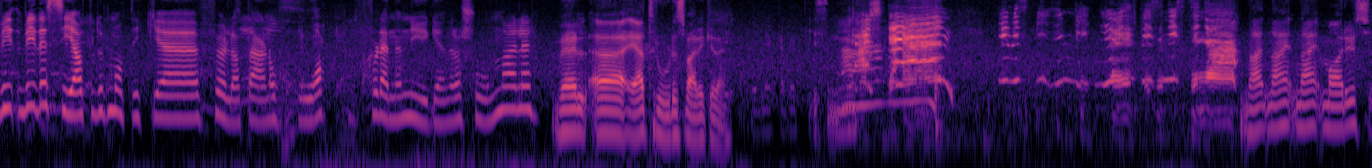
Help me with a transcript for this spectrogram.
vil, vil det si at du på en måte ikke føler at det er noe håp for denne nye generasjonen, da, eller? Vel, uh, jeg tror dessverre ikke det. Karsten! Jeg vil spise middag, jeg vil spise niste nå. Nei, nei, nei, Marius.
